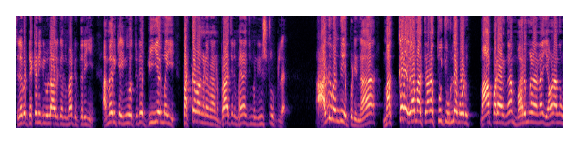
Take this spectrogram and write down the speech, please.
சில பேர் டெக்னிக்கல் உள்ள ஆளுக்கு அந்த மேட்டர் தெரியும். அமெரிக்கா யூனிவர்சிட்டியுடைய பிஎம்ஐ பட்டம் வாங்கினேன் நான் ப்ராஜெக்ட் மேனேஜ்மெண்ட் இன்ஸ்டியூட்ல அது வந்து எப்படின்னா மக்களை ஏமாத்தினா தூக்கி உள்ள போடு. மாப்படா இருந்தா மருமகனா எவனா இருந்தா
